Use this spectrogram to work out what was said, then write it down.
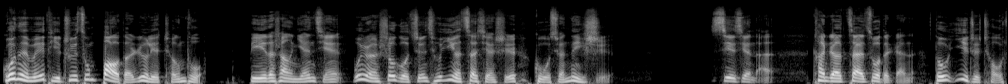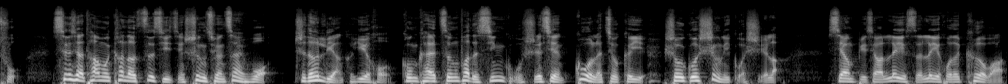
国内媒体追踪报的热烈程度，比得上年前微软收购全球音乐在线时股权那时。谢谢南看着在座的人都一直踌躇，心想他们看到自己已经胜券在握，只等两个月后公开增发的新股实现过了，就可以收割胜利果实了。相比较累死累活的客网，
